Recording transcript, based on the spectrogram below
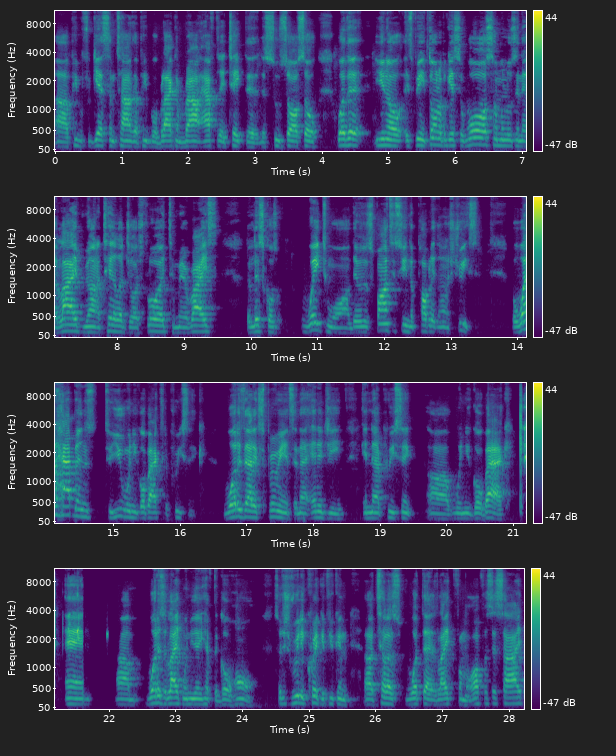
uh, people forget sometimes that people are black and brown after they take the, the suits off. So whether you know it's being thrown up against the wall, someone losing their life, Breonna Taylor, George Floyd, Tamir Rice, the list goes way too long. There was a response you see in the public on the streets. But what happens to you when you go back to the precinct? What is that experience and that energy in that precinct uh, when you go back? And um, what is it like when you then have to go home? So just really quick, if you can uh, tell us what that is like from an officer side.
